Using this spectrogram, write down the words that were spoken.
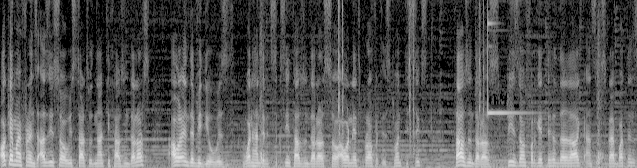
Okay my friends as you saw we start with ninety thousand dollars. I will end the video with one hundred sixteen thousand dollars so our net profit is twenty six thousand dollars. Please don't forget to hit the like and subscribe buttons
